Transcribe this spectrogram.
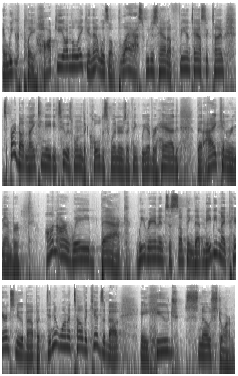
and we could play hockey on the lake and that was a blast. We just had a fantastic time. It's probably about 1982 is one of the coldest winters I think we ever had that I can remember on our way back, we ran into something that maybe my parents knew about but didn't want to tell the kids about a huge snowstorm.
